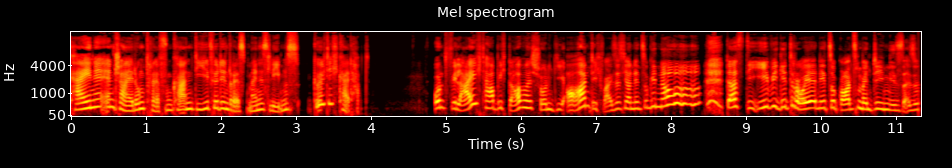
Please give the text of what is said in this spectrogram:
keine Entscheidung treffen kann, die für den Rest meines Lebens Gültigkeit hat. Und vielleicht habe ich damals schon geahnt, ich weiß es ja nicht so genau, dass die ewige Treue nicht so ganz mein Ding ist. Also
